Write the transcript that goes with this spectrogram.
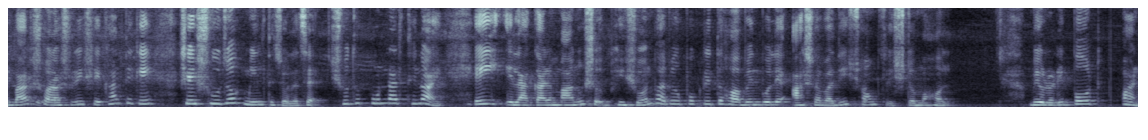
এবার সরাসরি সেখান থেকে সেই সুযোগ মিলতে চলেছে। শুধু পুণ্যার্থী নয়, এই এলাকার মানুষও ভীষণভাবে উপকৃত হবেন বলে আশাবাদী সংশ্লিষ্ট মহল। Bureau report, one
